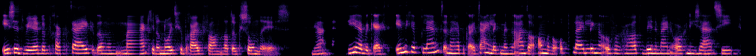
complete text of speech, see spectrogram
is het weer de praktijk, dan maak je er nooit gebruik van, wat ook zonde is. Ja. Die heb ik echt ingepland en daar heb ik uiteindelijk met een aantal andere opleidingen over gehad binnen mijn organisatie.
